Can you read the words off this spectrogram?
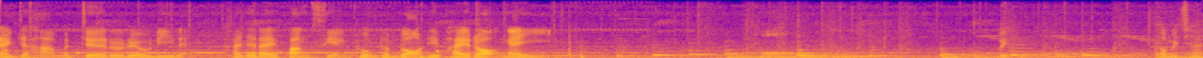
นางจะหามันเจอเร็วๆนี้แหละ ข้าจะได้ฟังเสียงท่วงทำนองที่ไพเราะไง อ๋อเฮ้ยเขาไม่ใช่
